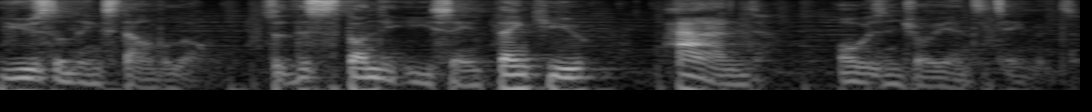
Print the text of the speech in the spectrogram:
use the links down below. So this is Thunder E saying thank you and always enjoy your entertainment.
